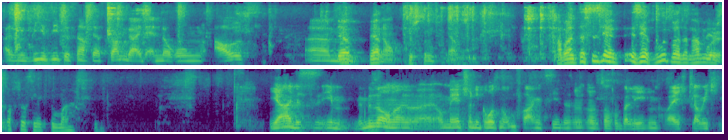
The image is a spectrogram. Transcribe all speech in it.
also wie sieht es nach der Scrum Guide Änderung aus? Ähm, ja, ja, genau. das stimmt. Ja. Aber das ist ja, ist ja gut, weil dann haben cool. wir ja Stoff fürs nächste Mal. Ja, das ist eben. Wir müssen auch mal, ob wir jetzt schon die großen Umfragen ziehen, das müssen wir uns auch überlegen, weil ich glaube, ich,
